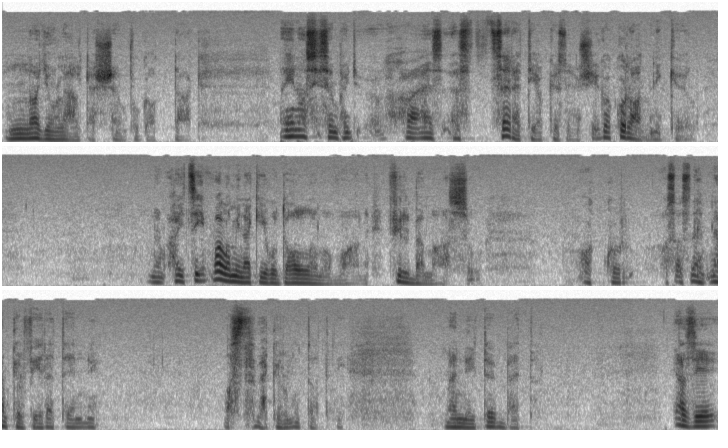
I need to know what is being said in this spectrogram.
nagyon lelkesen fogadták. Én azt hiszem, hogy ha ez, ezt szereti a közönség, akkor adni kell. Nem, ha egy valaminek jó dallama van, fülbemászó, akkor azt, azt nem, nem kell félretenni. Azt be kell mutatni. Menni többet. Ezért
